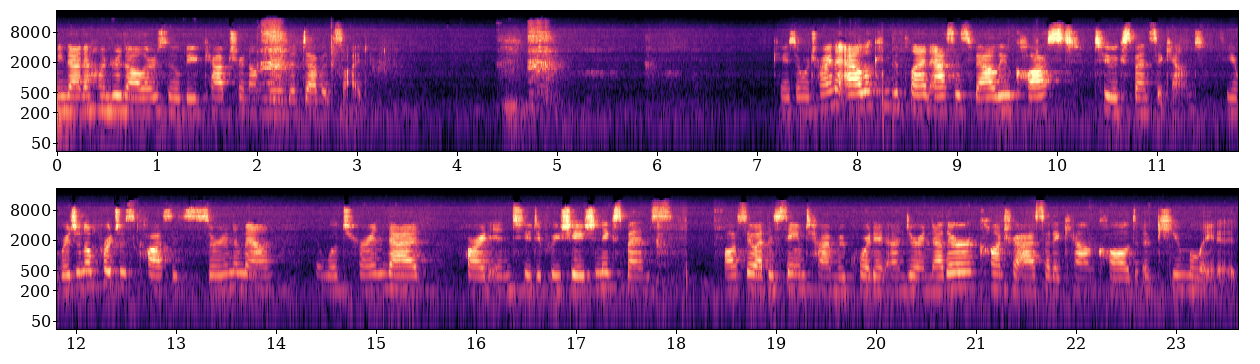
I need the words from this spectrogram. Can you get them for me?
mean that $100 will be captured under the debit side. Okay, so we're trying to allocate the plan assets value cost to expense account. The original purchase cost is a certain amount, and we'll turn that part into depreciation expense. Also, at the same time, recorded under another contra asset account called accumulated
